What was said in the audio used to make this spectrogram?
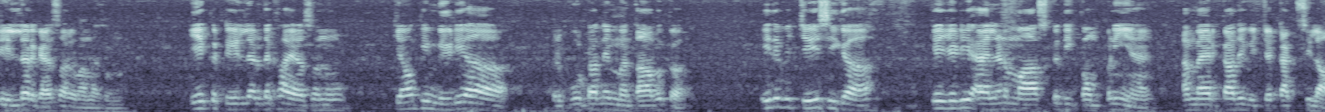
ਟੇਲਰ ਕਹਿ ਸਕਦਾ ਮੈਂ ਤੁਹਾਨੂੰ ਇਹ ਇੱਕ ਟੇਲਰ ਦਿਖਾਇਆ ਸਾਨੂੰ ਕਿਉਂਕਿ ਮੀਡੀਆ ਰਿਪੋਰਟਾਂ ਦੇ ਮੁਤਾਬਕ ਇਹਦੇ ਵਿੱਚ ਇਹ ਸੀਗਾ ਕਿ ਜਿਹੜੀ ਐਲਨ ਮਾਸਕ ਦੀ ਕੰਪਨੀ ਹੈ, ਅਮਰੀਕਾ ਦੇ ਵਿੱਚ ਟੈਕਸਿਲਾ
